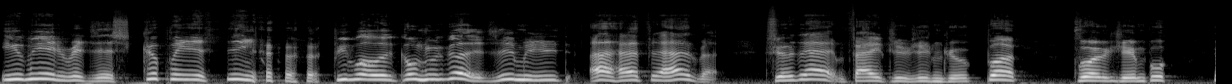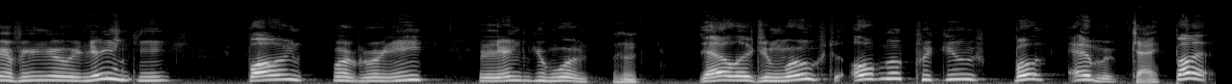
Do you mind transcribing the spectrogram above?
even if it's the stupidest thing, people are like, oh my god, it's limited. I have to have that. So that factors into it. But, for example, if you the 80s, Spawn was released in 91. Mhm. That was the most overproduced book ever. Okay. But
